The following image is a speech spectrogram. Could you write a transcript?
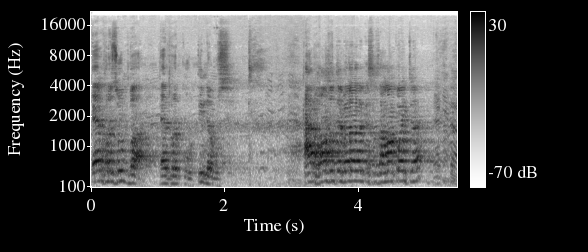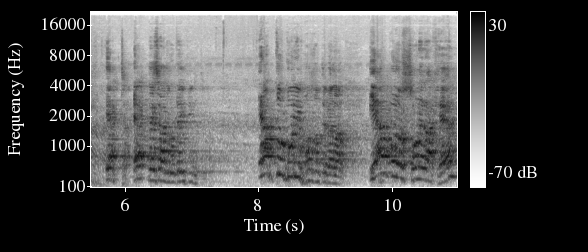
এরপরে জুব্বা, এরপরে কোট, তিনটা পড়ছি। আর হজরতে বেলালের কাছে জামা কয়টা? একটা। একটা চাদর, ওটাই কিনতে। এত গরিব হজরতে বেলাল। এরপরে শুনে রাখেন,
